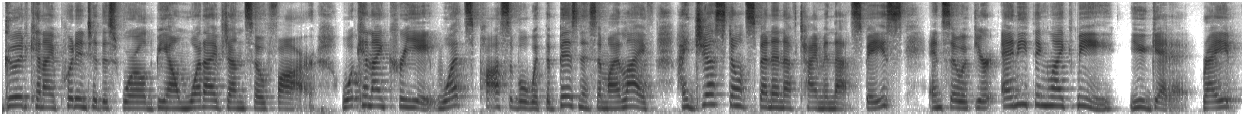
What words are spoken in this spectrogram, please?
good can I put into this world beyond what I've done so far? What can I create? What's possible with the business in my life? I just don't spend enough time in that space. And so if you're anything like me, you get it, right?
